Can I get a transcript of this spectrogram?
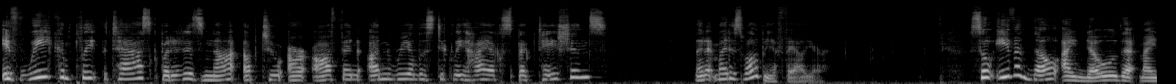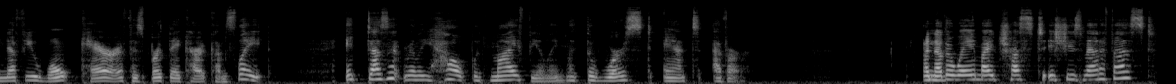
If we complete the task, but it is not up to our often unrealistically high expectations, then it might as well be a failure. So even though I know that my nephew won't care if his birthday card comes late, it doesn't really help with my feeling like the worst aunt ever. Another way my trust issues manifest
